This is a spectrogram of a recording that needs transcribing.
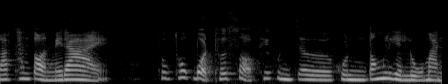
ลัดขั้นตอนไม่ได้ ทุกๆ บททดสอบที่คุณเจอ คุณต้องเรียนรู้มัน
